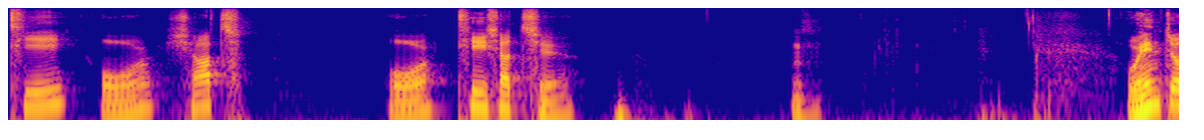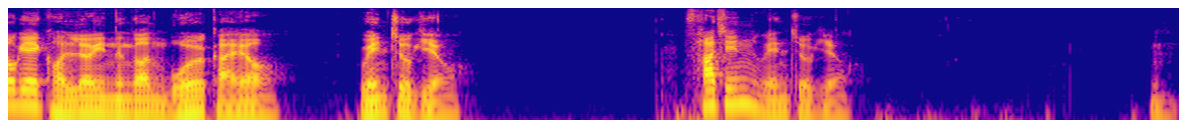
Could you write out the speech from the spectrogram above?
T or shirt or t-shirt. 왼쪽에 걸려 있는 건 뭘까요? 왼쪽이요. 사진 왼쪽이요. 음.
